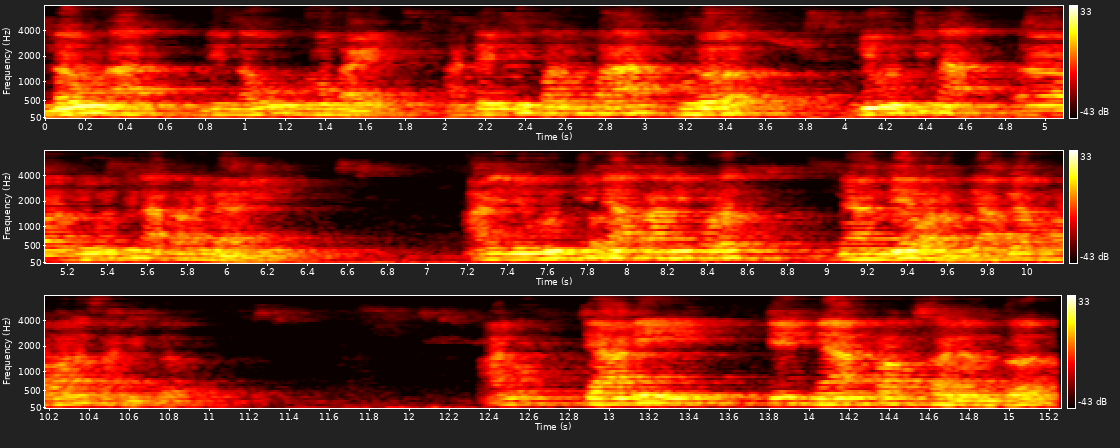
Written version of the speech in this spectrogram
नवनाथ म्हणजे नऊ लोक आहेत आणि त्यांची परंपरा पुढं निवृत्तीनाथ अं, निवृत्तीनाथांना मिळाली. आणि निवृत्तीनाथाने परत ज्ञानदेवाला म्हणजे आपल्या भावाला सांगितलं. आणि त्यांनी ते ज्ञान प्राप्त झाल्यानंतर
